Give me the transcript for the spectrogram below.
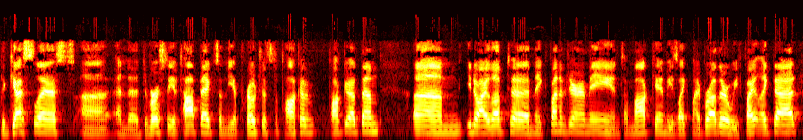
the guest lists uh, and the diversity of topics and the approaches to talk talk about them. Um, you know, I love to make fun of Jeremy and to mock him. He's like my brother. We fight like that.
